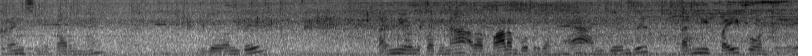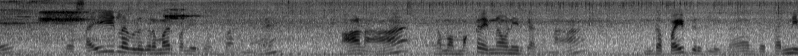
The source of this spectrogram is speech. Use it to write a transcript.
ஃப்ரெண்ட்ஸ் இங்கே பாருங்கள் இங்கே வந்து தண்ணி வந்து பார்த்திங்கன்னா அதை பாலம் போட்டிருக்காங்க. அங்கேருந்து தண்ணி பைப்பு வந்து இந்த சைடில் விழுகிற மாதிரி பண்ணியிருக்காங்க பாருங்கள் ஆனால் நம்ம மக்கள் என்ன பண்ணியிருக்காங்கன்னா இந்த பைப் இருக்கு இல்லைங்களா இந்த தண்ணி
